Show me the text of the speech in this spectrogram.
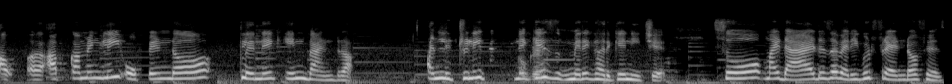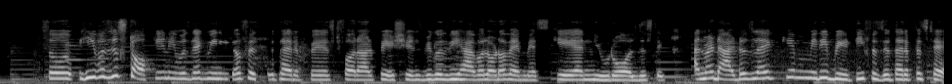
upcomingly open clinic in Bandra and literally clinic is मेरे घर के नीचे so my dad is a very good friend of his so he was just talking was like we need a physiotherapist for our patient because we have a lot of M S K and neuro all this thing and my dad is like कि मेरी बेटी फिजियोथेरापिस्ट है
